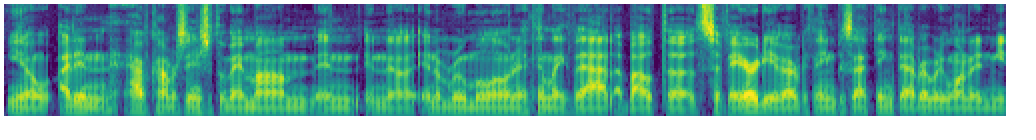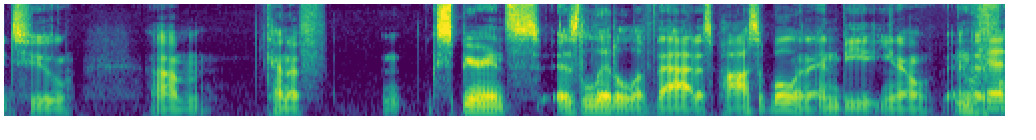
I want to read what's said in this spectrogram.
you know I didn't have conversations with my mom in in a in a room alone or anything like that about the severity of everything because I think that everybody wanted me to um, kind of experience as little of that as possible and, and be you know You were, uh, fi-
